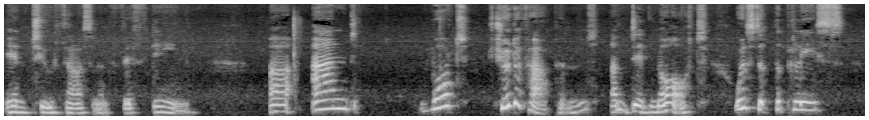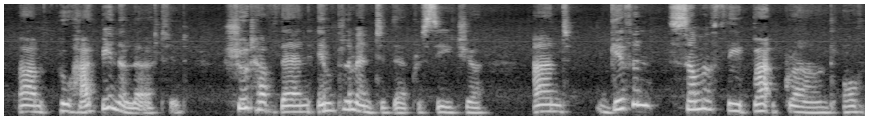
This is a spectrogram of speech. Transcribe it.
in 2015. Uh, and what should have happened and did not was that the police, um, who had been alerted, should have then implemented their procedure and given some of the background of,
